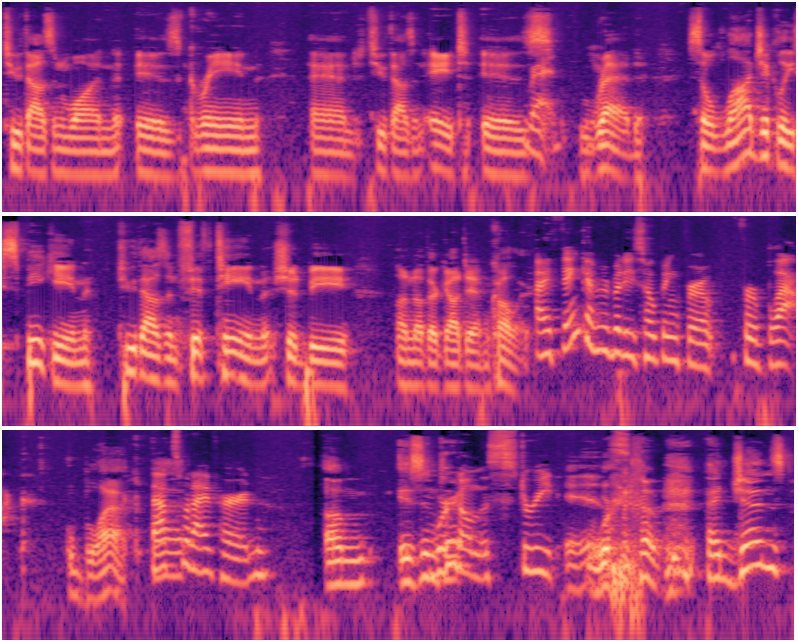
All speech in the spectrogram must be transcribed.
2001 is green, and 2008 is Red, yeah. So logically speaking, 2015 should be another goddamn color. I think everybody's hoping for for black. Black. That's Uh, what I've heard. isn't Word it- on the street is. Word on- and Jen's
